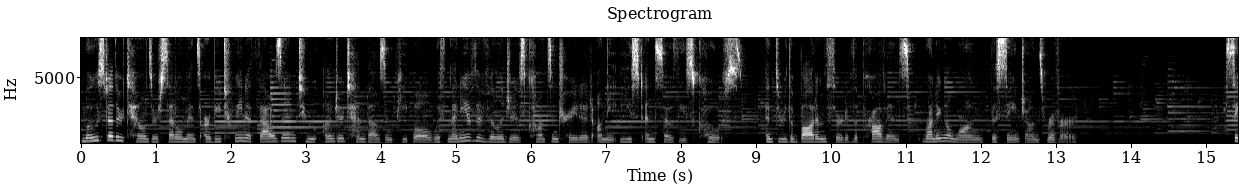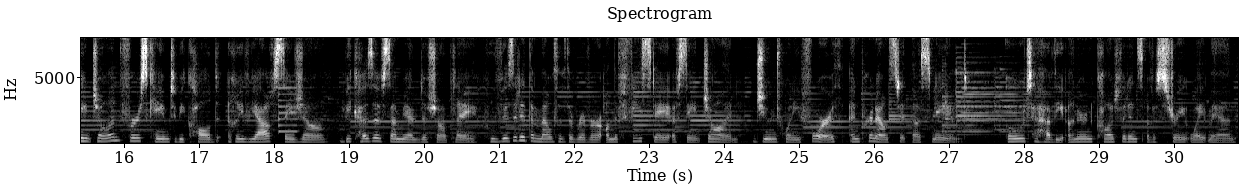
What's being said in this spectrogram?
Most other towns or settlements are between 1,000 to under 10,000 people, with many of the villages concentrated on the east and southeast coasts, and through the bottom third of the province, running along the St. John's River. St. John first came to be called Rivière Saint Jean because of Samuel de Champlain, who visited the mouth of the river on the feast day of St. John, June 24th, and pronounced it thus named. Oh, to have the unearned confidence of a straight white man.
